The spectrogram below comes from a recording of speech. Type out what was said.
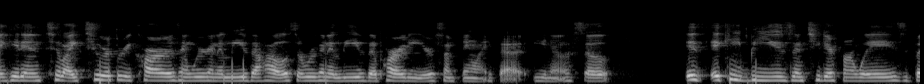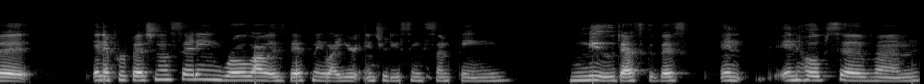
to get into like two or three cars and we're to leave the house or we're to leave the party or something like that, you know? So, it, it can be used in two different ways, but in a professional setting, rollout is definitely like you're introducing something new that's that's in in hopes of um,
